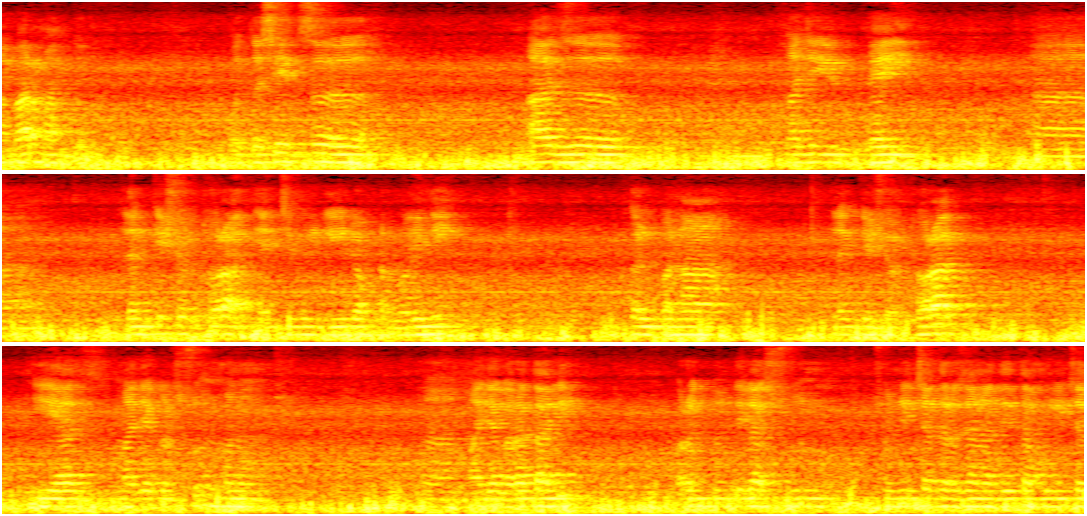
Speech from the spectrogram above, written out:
आभार मानतो. व तसेच आज माझी भाई लंकेश्वर थोरात यांची मुलगी डॉक्टर रोहिणी कल्पना लंकेश्वर थोरात ही आज माझ्याकडे सून म्हणून माझ्या घरात आली. परंतु तिला सून सुनेचा दर्जा न देता मुलीचा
